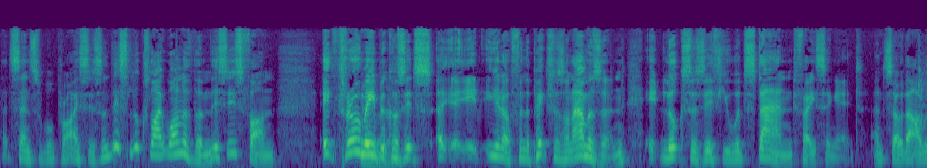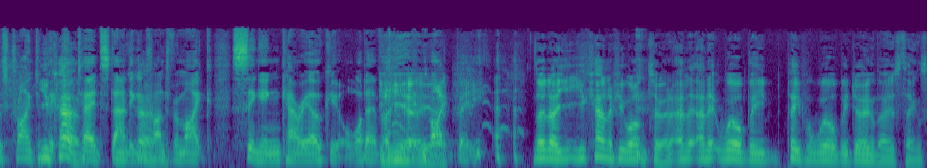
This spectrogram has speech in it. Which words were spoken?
at sensible prices. And this looks like one of them. This is fun. It threw me because it's, uh, it, you know, from the pictures on Amazon, it looks as if you would stand facing it. And so that I was trying to You picture can. Ted standing in front of a mic singing karaoke or whatever Yeah, it yeah. might be. No, no, you, can if you want to, and, and and it will be. People will be doing those things.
